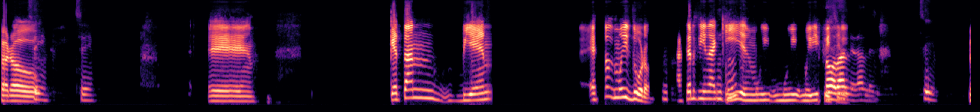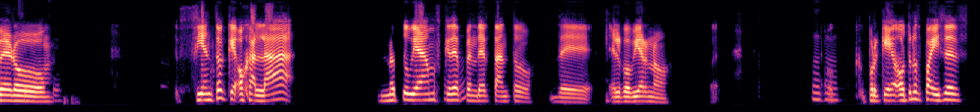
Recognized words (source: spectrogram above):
Pero. Sí, sí. Eh, ¿Qué tan bien? Esto es muy duro. Hacer cine aquí es muy, muy, muy difícil. No, dale, dale. Sí. Pero siento que ojalá no tuviéramos que depender tanto de el gobierno. Porque otros países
